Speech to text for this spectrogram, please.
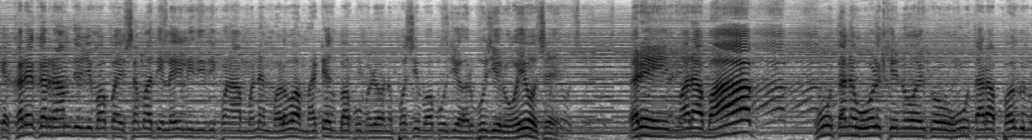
કે ખરેખર રામદેવજી બાપાએ સમાધિ લઈ લીધી હતી, પણ આ મને મળવા માટે જ બાપુ મળ્યો અને પછી બાપુજી હરભુજી રોયો છે. અરે, મારા બાપ, હું તને ઓળખી ન હોય હું તારા પગ ન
